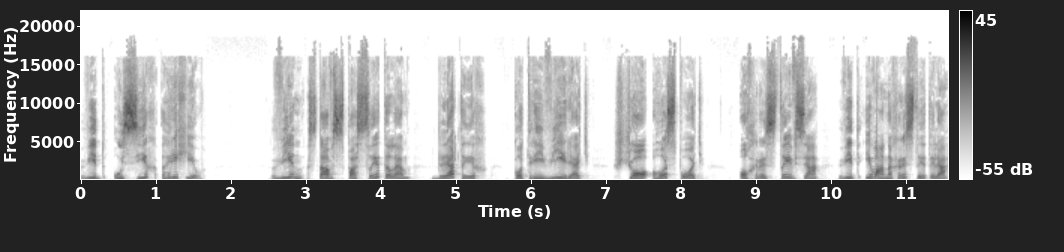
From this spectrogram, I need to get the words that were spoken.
від усіх гріхів. Він став Спасителем для тих, котрі вірять, що Господь охрестився від Івана Хрестителя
